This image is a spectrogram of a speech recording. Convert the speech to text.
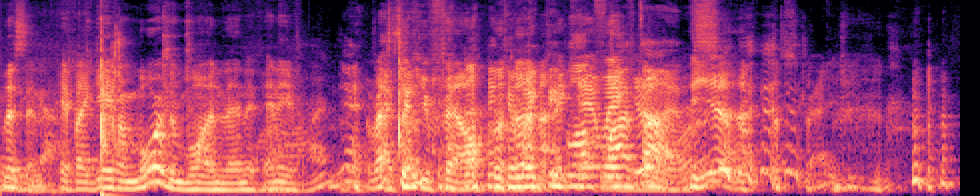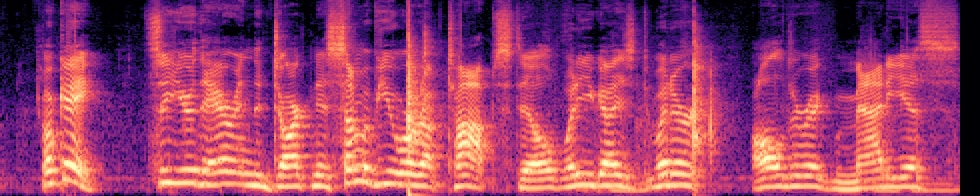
Listen, if I gave him more than one, then if any Yeah, the rest I of you fell, I can wake people up can't five wake you up. times. Yeah. Strategy. Okay, so you're there in the darkness. Some of you are up top still. What are you guys? What are Alderic, Mattias,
